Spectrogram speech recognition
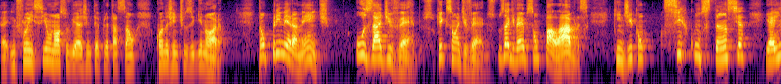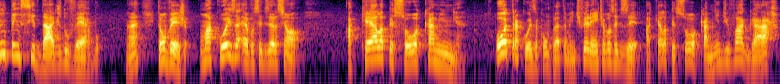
é, influenciam o nosso viés de interpretação quando a gente os ignora. Então, primeiramente, os advérbios. O que, que são advérbios? Os advérbios são palavras que indicam circunstância e a intensidade do verbo. Né? Então veja, uma coisa é você dizer assim, ó, aquela pessoa caminha. Outra coisa completamente diferente é você dizer, aquela pessoa caminha devagar.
